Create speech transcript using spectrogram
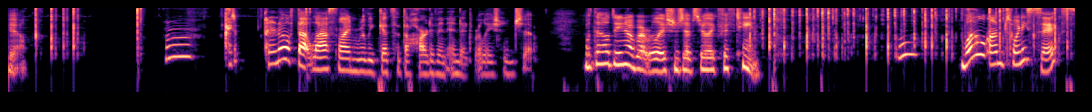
Yeah. I don't, I don't know if that last line really gets at the heart of an ended relationship. What the hell do you know about relationships? You're like 15. Well, I'm 26.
